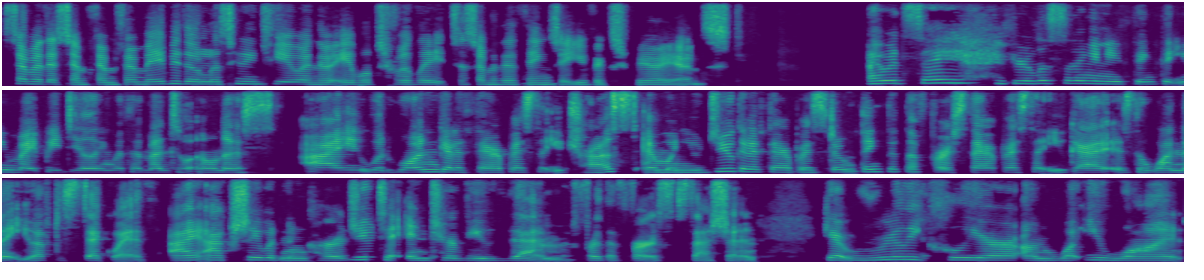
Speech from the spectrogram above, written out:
some of the symptoms, or maybe they're listening to you and they're able to relate to some of the things that you've experienced? I would say if you're listening and you think that you might be dealing with a mental illness, I would one, get a therapist that you trust. And when you do get a therapist, don't think that the first therapist that you get is the one that you have to stick with. I actually would encourage you to interview them for the first session. Get really clear on what you want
